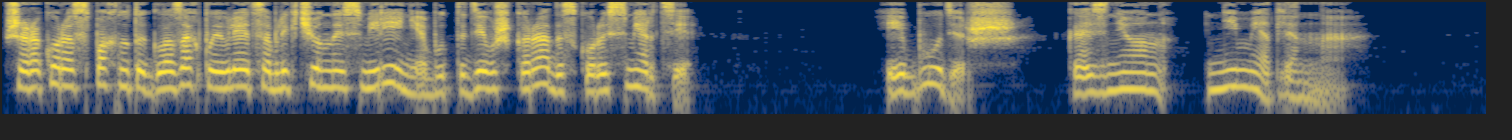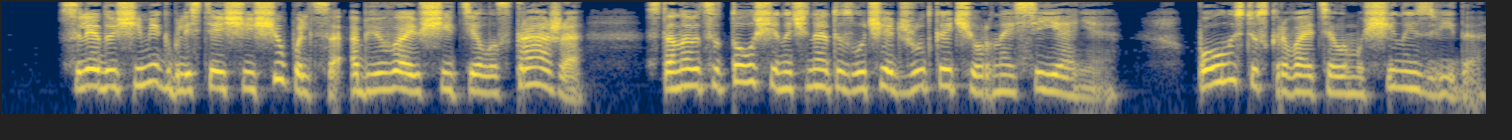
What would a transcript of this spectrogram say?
В широко распахнутых глазах появляется облегченное смирение, будто девушка рада скорой смерти. «И будешь казнен немедленно. В следующий миг блестящие щупальца, обвивающие тело стража, становятся толще и начинают излучать жуткое черное сияние, полностью скрывая тело мужчины из вида.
